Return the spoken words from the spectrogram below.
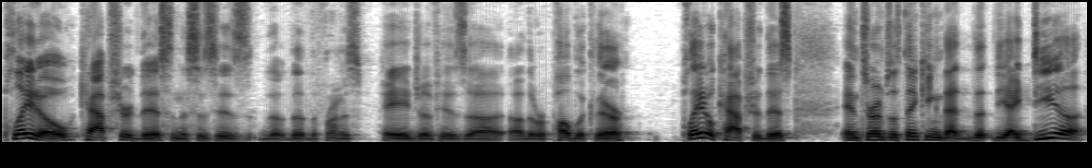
Plato captured this, and this is his the, the, the page of his uh, uh, the Republic there. Plato captured this in terms of thinking that the, the idea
